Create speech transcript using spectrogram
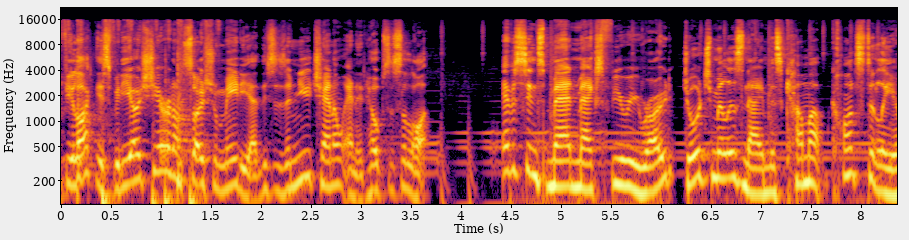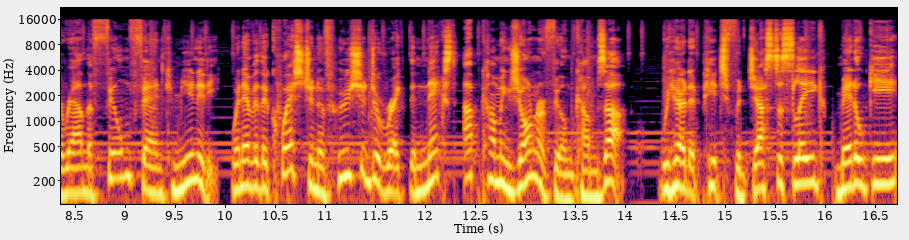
If you like this video, share it on social media. This is a new channel and it helps us a lot. Ever since Mad Max Fury Road, George Miller's name has come up constantly around the film fan community whenever the question of who should direct the next upcoming genre film comes up. We heard it pitched for Justice League, Metal Gear,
